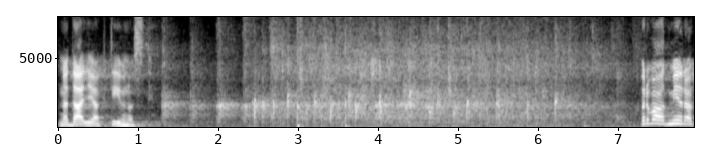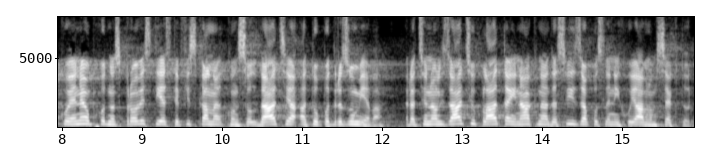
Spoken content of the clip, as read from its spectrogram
na dalje aktivnosti. Prva od mjera koje je neophodno sprovesti jeste fiskalna konsolidacija, a to podrazumijeva racionalizaciju plata i naknada svih zaposlenih u javnom sektoru,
